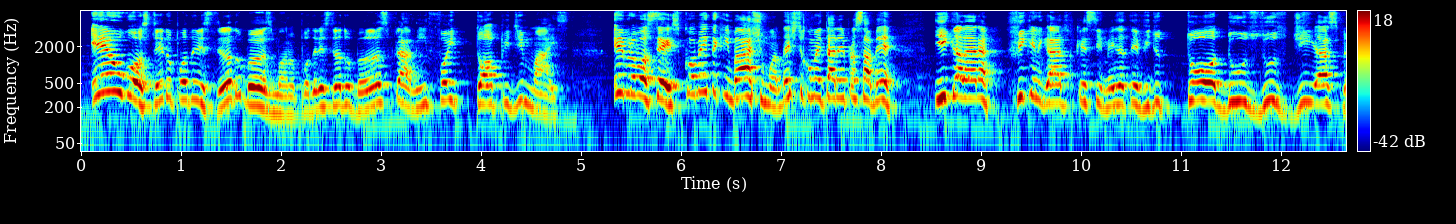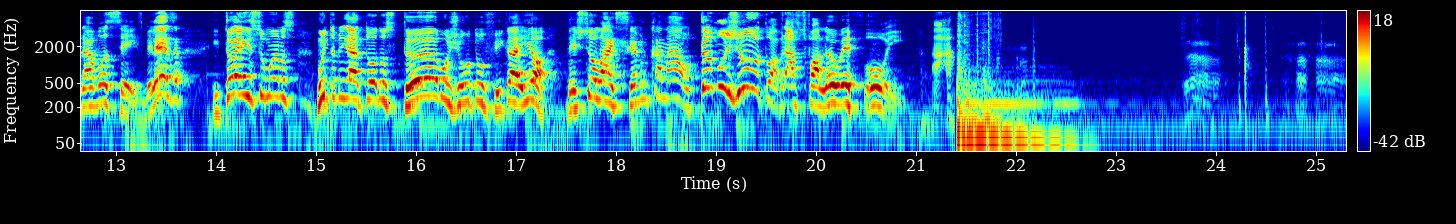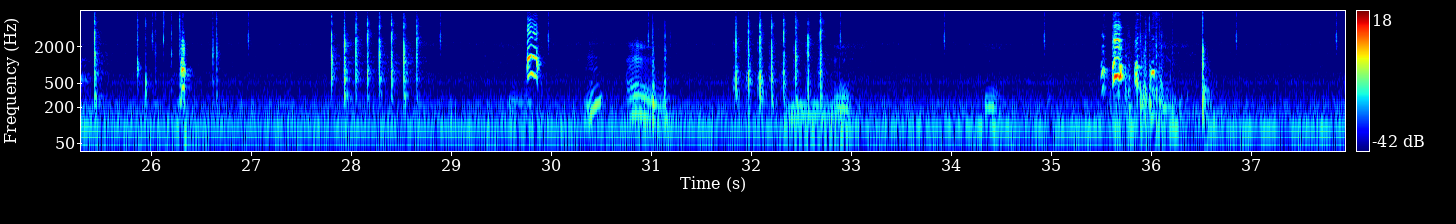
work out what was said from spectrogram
Eu gostei do poder estrela do Buzz, mano. O poder estrela do Buzz pra mim foi top demais. E pra vocês, comenta aqui embaixo, mano. Deixa seu comentário aí pra saber. E galera, fiquem ligados porque esse mês vai ter vídeo todos os dias pra vocês, beleza? Então é isso, manos. Muito obrigado a todos. Tamo junto. Fica aí, ó. Deixa o seu like, se inscreve no canal. Tamo junto. Um abraço, falou e foi.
